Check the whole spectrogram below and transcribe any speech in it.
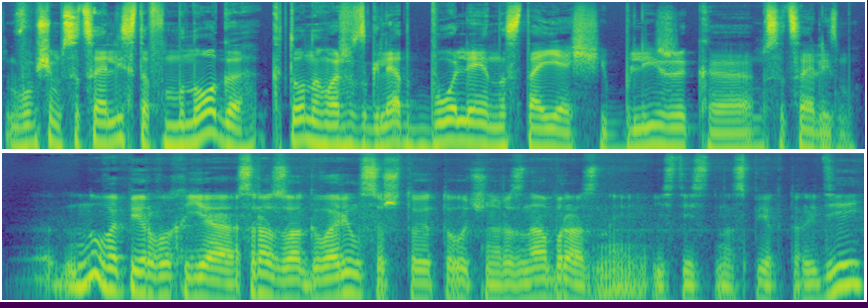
В общем, социалисты социалистов много. Кто, на ваш взгляд, более настоящий, ближе к э, социализму? Ну, во-первых, я сразу оговорился, что это очень разнообразный, естественно, спектр идей.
